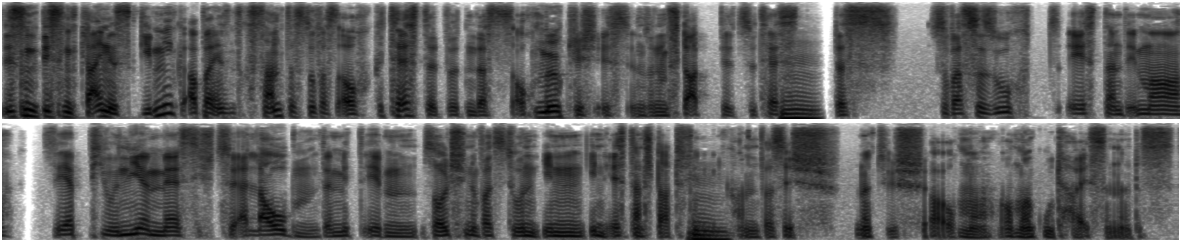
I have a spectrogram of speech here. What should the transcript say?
das ist ein bisschen kleines Gimmick, aber interessant, dass sowas auch getestet wird und dass es auch möglich ist, in so einem Stadtbild zu testen. Mhm. Das sowas versucht Estland immer sehr pioniermäßig zu erlauben, damit eben solche Innovationen in, in Estland stattfinden mhm. kann, was ich natürlich auch mal, auch mal gut heiße. Ne? Das,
